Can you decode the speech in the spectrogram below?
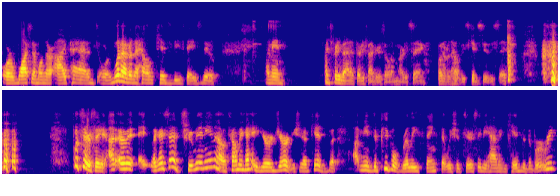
or watch them on their iPads or whatever the hell kids these days do. I mean, it's pretty bad at 35 years old, I'm already saying. Whatever the hell these kids do these days. but seriously, I, I mean, like I said, shoot me an email. Tell me, hey, you're a jerk. You should have kids. But I mean, do people really think that we should seriously be having kids at the brewery?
